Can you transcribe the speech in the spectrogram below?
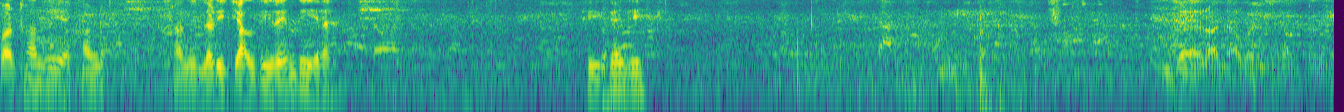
ਪਾਠਾਂ ਦੀ ਅਖੰਡ ਪਾਠਾਂ ਦੀ ਲੜੀ ਚੱਲਦੀ ਰਹਿੰਦੀ ਹੈ। ਠੀਕ ਹੈ ਜੀ ਜੈ ਰਾਜਾ ਵਰੀ ਕੰਪਨੀ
